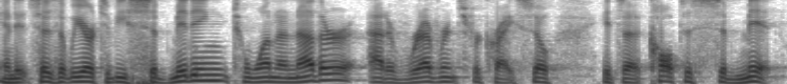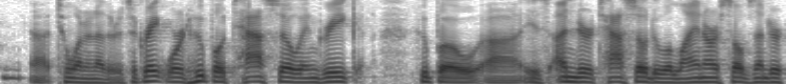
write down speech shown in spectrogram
and it says that we are to be submitting to one another out of reverence for Christ. So it's a call to submit uh, to one another. It's a great word, hupotasso in Greek. Hupo uh, is under, tasso to align ourselves under.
